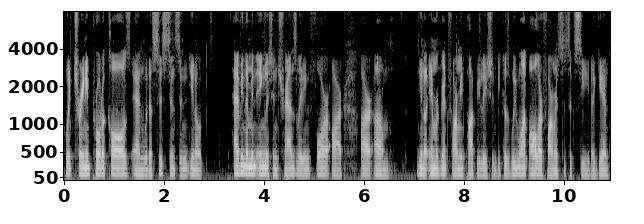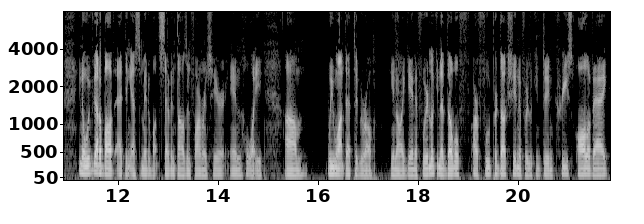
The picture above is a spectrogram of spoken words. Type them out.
with training protocols and with assistance, and you know, having them in English and translating for our our um, you know immigrant farming population because we want all our farmers to succeed. Again, you know, we've got about I think estimate about seven thousand farmers here in Hawaii. Um, we want that to grow. You know, again, if we're looking to double f- our food production, if we're looking to increase all of ag,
